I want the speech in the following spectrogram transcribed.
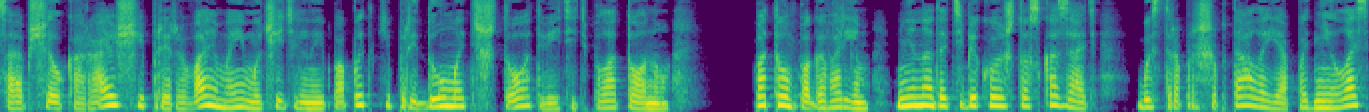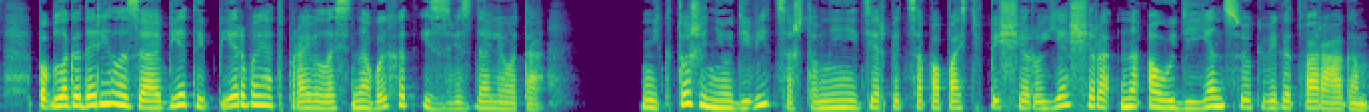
сообщил карающий, прерывая мои мучительные попытки придумать, что ответить Платону. «Потом поговорим. Мне надо тебе кое-что сказать», — быстро прошептала я, поднялась, поблагодарила за обед и первой отправилась на выход из звездолета. Никто же не удивится, что мне не терпится попасть в пещеру ящера на аудиенцию к веготворагам.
